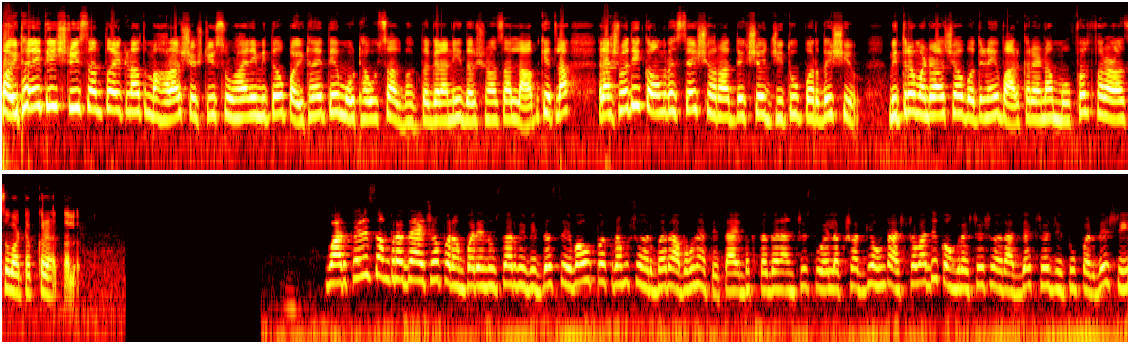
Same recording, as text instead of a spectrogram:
पैठण येथील श्री संत एकनाथ महाराज षष्टी सोहळ्यानिमित्त पैठण येथे मोठ्या उत्साहात भक्तगणांनी दर्शनाचा लाभ घेतला. राष्ट्रवादी काँग्रेसचे शहराध्यक्ष जितू परदेशी मित्रमंडळाच्या वतीने वारकऱ्यांना मोफत फराळाचं वाटप करण्यात आलं. वारकरी संप्रदायाच्या परंपरेनुसार विविध सेवा उपक्रम शहरभर राबवण्यात येत आहे. भक्तगणांची सोय लक्षात घेऊन राष्ट्रवादी काँग्रेसचे शहराध्यक्ष जितू परदेशी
